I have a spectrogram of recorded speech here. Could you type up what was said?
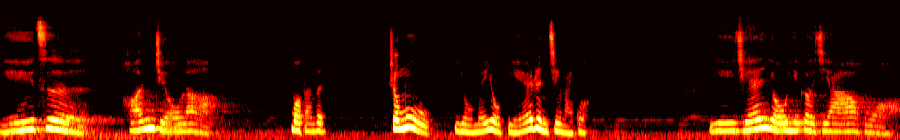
一次，很久了。”莫凡问：“这墓有没有别人进来过？”以前有一个家伙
